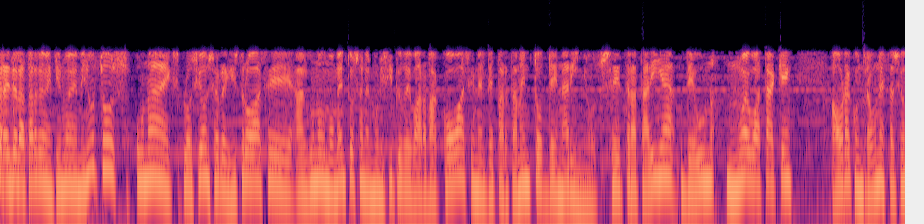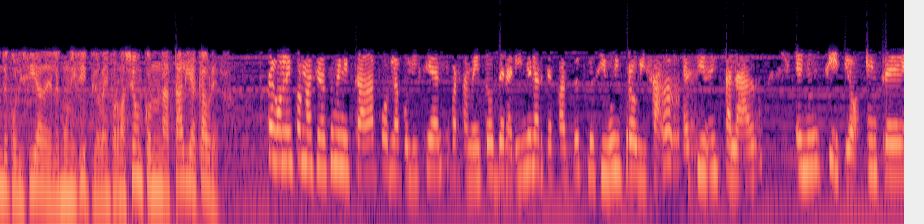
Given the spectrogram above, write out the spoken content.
3 de la tarde, 29 minutos. Una explosión se registró hace algunos momentos en el municipio de Barbacoas, en el departamento de Nariño. Se trataría de un nuevo ataque ahora contra una estación de policía del municipio. La información con Natalia Cabrera. Según la información suministrada por la policía del departamento de Nariño, el artefacto explosivo improvisado ha sido instalado en un sitio entre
